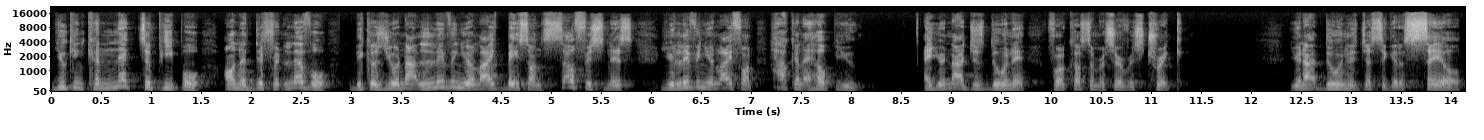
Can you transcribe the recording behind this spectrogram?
You can connect to people on a different level because you're not living your life based on selfishness. You're living your life on how can I help you? And you're not just doing it for a customer service trick. You're not doing this just to get a sale.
